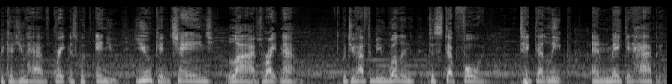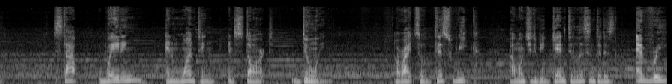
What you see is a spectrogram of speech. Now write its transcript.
because you have greatness within you. You can change lives right now, but you have to be willing to step forward, take that leap, and make it happen. Stop waiting and wanting and start doing. All right, so this week, I want you to begin to listen to this every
